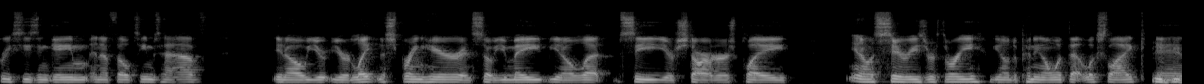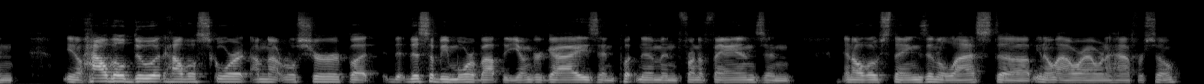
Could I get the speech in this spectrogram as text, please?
preseason game NFL teams have. You know, you're you're late in the spring here, and so you may you know let see your starters play, you know, a series or three, you know, depending on what that looks like, mm-hmm. and you know how they'll do it, how they'll score it. I'm not real sure, but th- this will be more about the younger guys and putting them in front of fans and and all those things in the last uh, you know hour, hour and a half or so.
